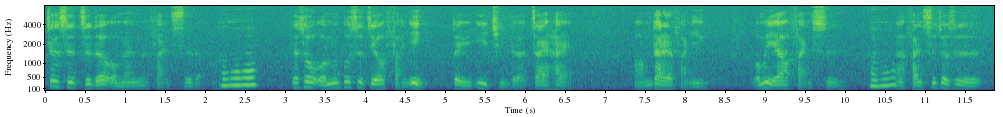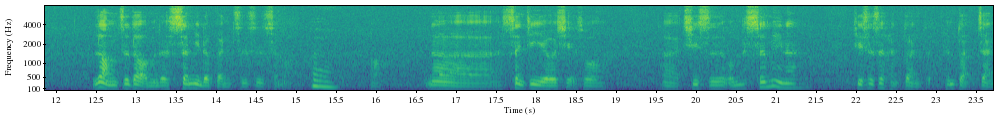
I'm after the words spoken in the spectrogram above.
这个是值得我们反思的。嗯哼，就是说我们不是只有反应对于疫情的灾害啊，我们带来的反应，我们也要反思。嗯，啊，反思就是让我们知道我们的生命的本质是什么。嗯，啊，那圣经也有写说，呃，其实我们的生命呢，其实是很短的、很短暂的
